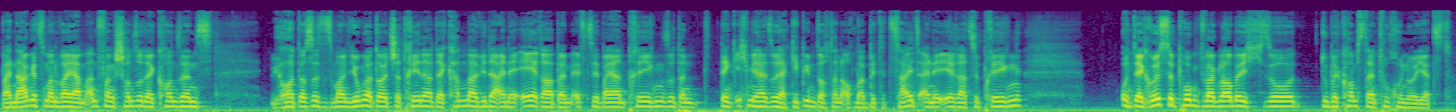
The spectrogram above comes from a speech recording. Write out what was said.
bei Nagelsmann war ja am Anfang schon so der Konsens, ja, das ist jetzt mal ein junger deutscher Trainer, der kann mal wieder eine Ära beim FC Bayern prägen. So, dann denke ich mir halt so, ja, gib ihm doch dann auch mal bitte Zeit, eine Ära zu prägen. Und der größte Punkt war, glaube ich, so, du bekommst dein Tuchel nur jetzt.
